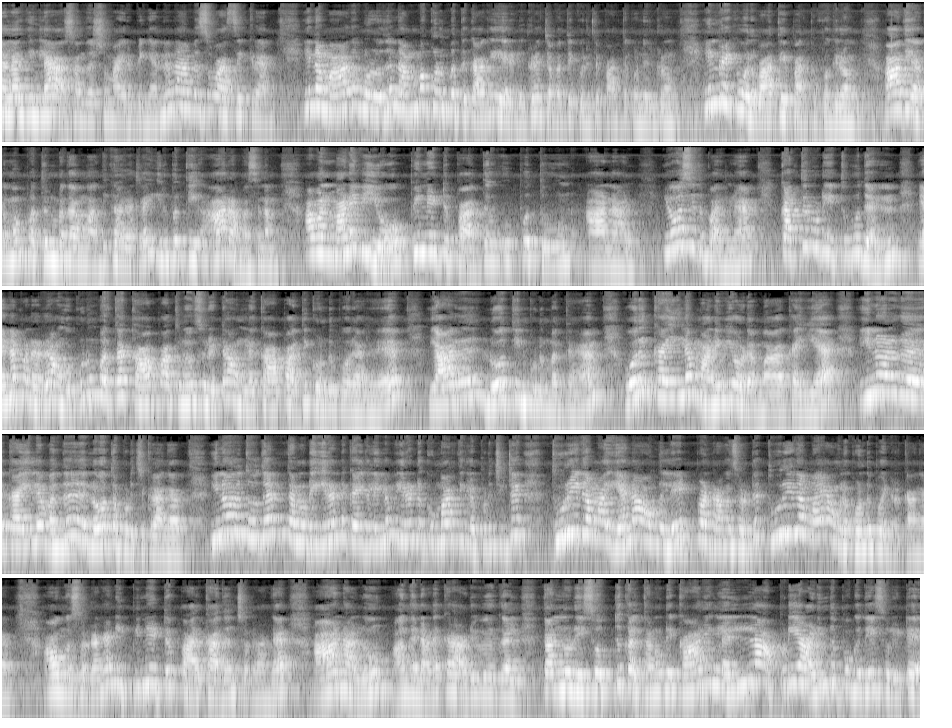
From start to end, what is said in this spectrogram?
நல்லா இருக்கீங்களா? சந்தோஷமா இருப்பீங்கன்னு நான் விசுவாசிக்கிறேன். இந்த மாதம் முழுவதும் நம்ம குடும்பத்துக்காக ஏறெடுக்கிற ஜபத்தை குறித்து பார்த்து கொண்டிருக்கிறோம். இன்றைக்கு ஒரு வார்த்தையை பார்க்க போகிறோம். ஆதியாகமம் பத்தொன்பதாம் அதிகாரத்துல இருபத்தி ஆறாம் வசனம். அவன் மனைவியோ பின்னிட்டு பார்த்து உப்பு தூண் ஆனாள். யோசித்து பாருங்க. கத்தருடைய தூதன் என்ன பண்றாரு? அவங்க குடும்பத்தை காப்பாத்தணும்னு சொல்லிட்டு அவங்கள காப்பாத்தி கொண்டு போறாரு. யாரு? லோத்தின் குடும்பத்தை. ஒரு கையில மனைவியோட கைய இன்னொரு கையில வந்து லோத்தை பிடிச்சிக்கிறாங்க. இன்னொரு தூதன் தன்னுடைய இரண்டு கைகளிலும் இரண்டு குமார்த்திகளை பிடிச்சிட்டு துரிதமா ஏன்னா அவங்க லேட் பண்றாங்க சொல்லிட்டு துரிதமாய் அவங்கள கொண்டு போயிட்டு இருக்காங்க அவங்க சொல்றாங்க நீ பின்னிட்டு பார்க்காதன்னு சொல்றாங்க. ஆனாலும் அங்க நடக்கிற அழிவுகள் தன்னுடைய சொத்துக்கள் தன்னுடைய காரியங்கள் எல்லாம் அப்படியே அழிந்து போகுதே சொல்லிட்டு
